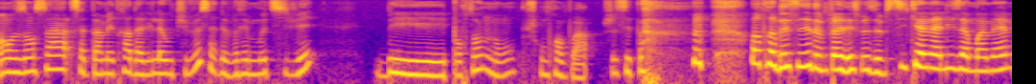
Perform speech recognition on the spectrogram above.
en faisant ça, ça te permettra d'aller là où tu veux, ça devrait me motiver. Mais pourtant, non, je comprends pas. Je sais pas. en train d'essayer de me faire une espèce de psychanalyse à moi-même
